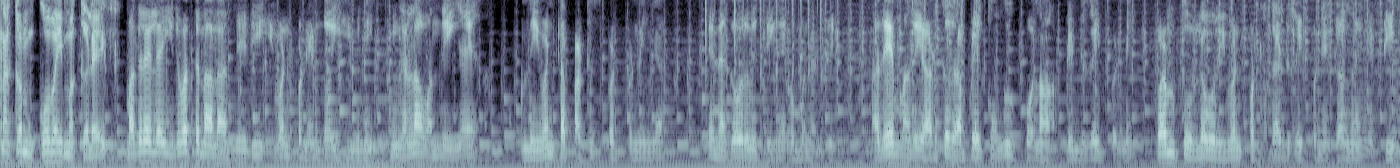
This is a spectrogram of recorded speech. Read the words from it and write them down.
வணக்கம் கோவை மக்களே. மதுரையில் இருபத்தி நாலாம் தேதி ஈவெண்ட் பண்ணியிருந்தோம் ஈவினிங் நீங்கள்லாம் வந்தீங்க அந்த ஈவெண்ட்டில் பார்ட்டிசிபேட் பண்ணீங்க. என்னை கௌரவித்தீங்க ரொம்ப நன்றி. அதே மாதிரி அடுத்தது அப்படியே கொங்குக்கு போகலாம் அப்படின்னு டிசைட் பண்ணி கோயம்புத்தூரில் ஒரு ஈவெண்ட் பண்ணுறதா டிசைட் பண்ணியிருக்காங்க எங்கள் டீம்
